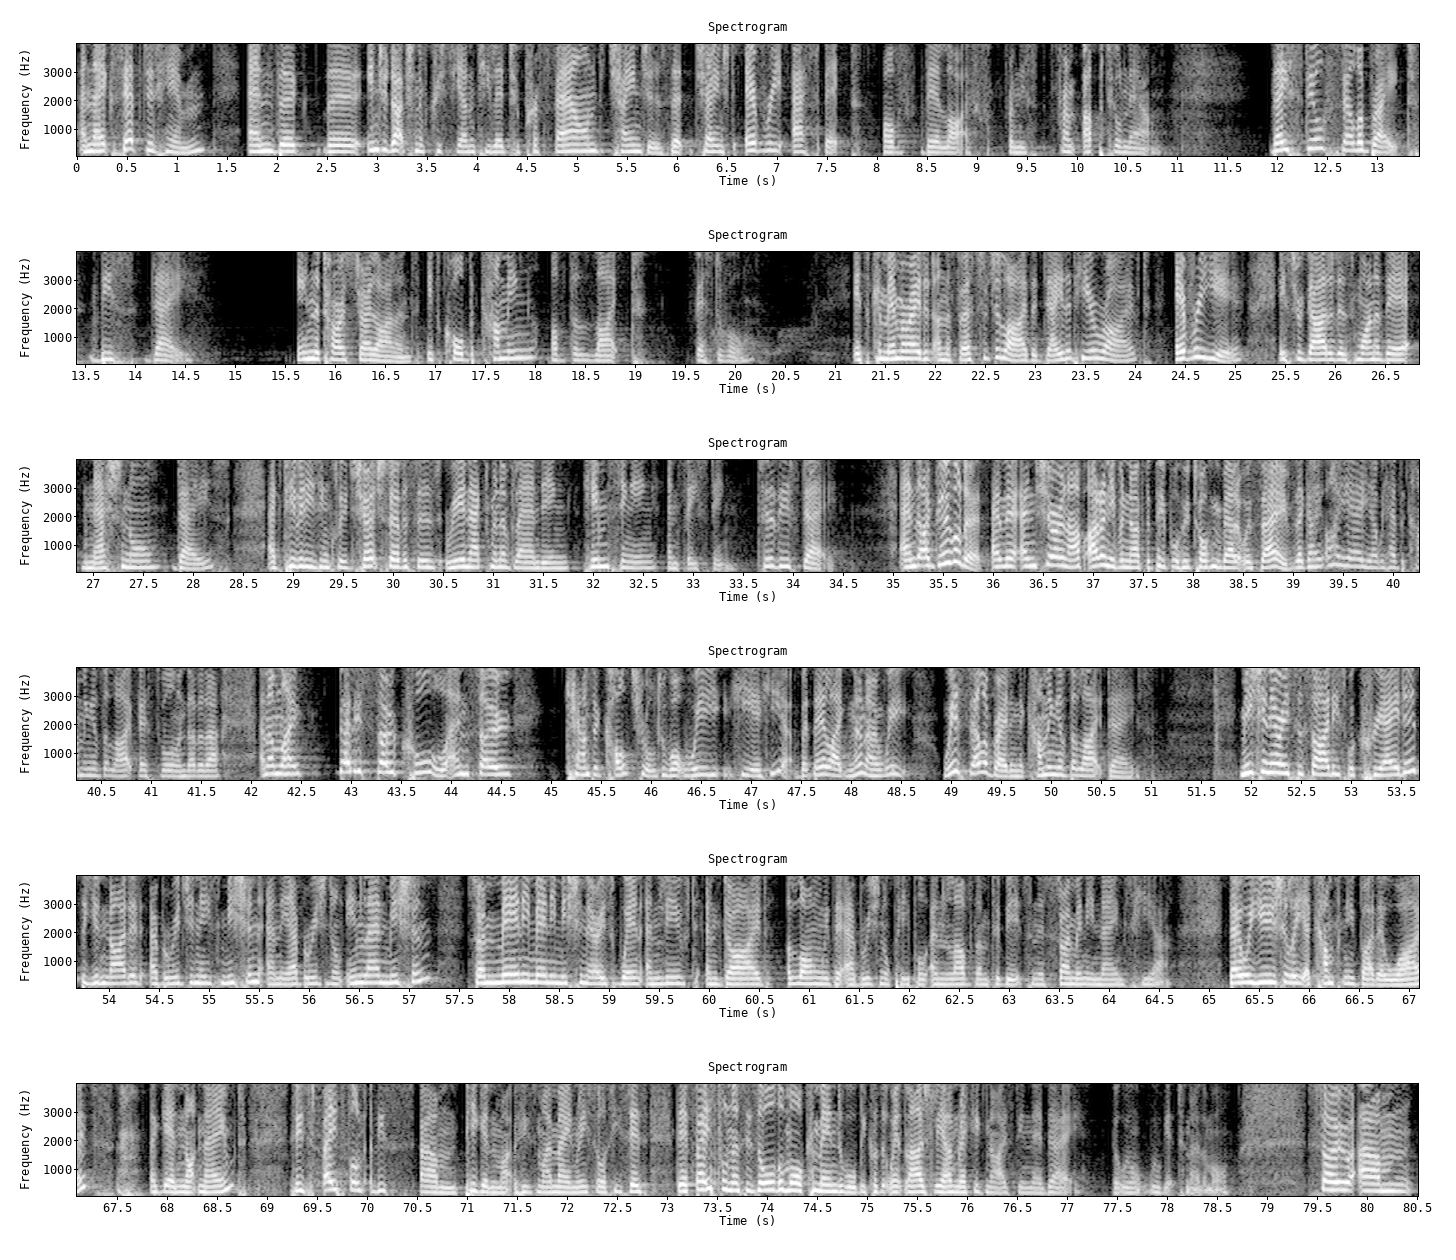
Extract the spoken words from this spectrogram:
and they accepted him and the, the introduction of Christianity led to profound changes that changed every aspect of their life from, this, from up till now. They still celebrate this day in the Torres Strait Islands. It's called the Coming of the Light Festival. It's commemorated on the 1st of July, the day that he arrived, every year. It's regarded as one of their national days. Activities include church services, reenactment of landing, hymn singing, and feasting to this day. And I Googled it, and, and sure enough, I don't even know if the people who are talking about it were saved. They're going, oh, yeah, yeah, we have the Coming of the Light Festival and da da da. And I'm like, that is so cool and so countercultural to what we hear here. But they're like, no, no, we, we're celebrating the Coming of the Light days. Missionary societies were created the United Aborigines Mission and the Aboriginal Inland Mission. So many, many missionaries went and lived and died along with the Aboriginal people and loved them to bits. And there's so many names here. They were usually accompanied by their wives, again, not named, whose faithful, this um, Piggin, who's my main resource, he says, their faithfulness is all the more commendable because it went largely unrecognised in their day. But we'll, we'll get to know them all. So, um,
